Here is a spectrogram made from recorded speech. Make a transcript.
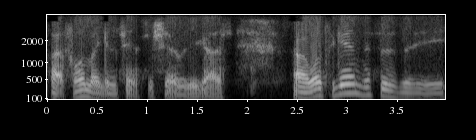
platform I get a chance to share with you guys. Uh, once again, this is the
